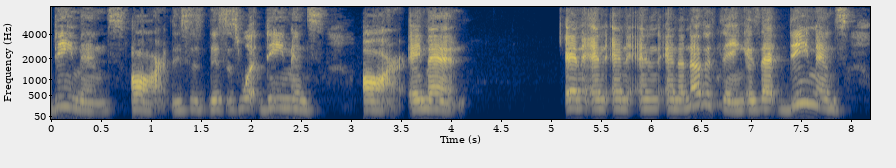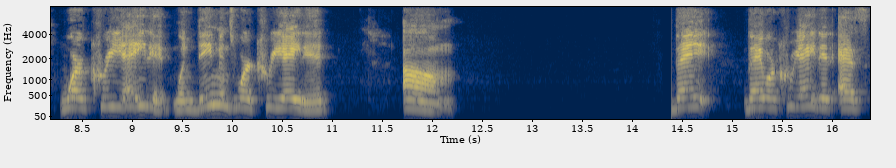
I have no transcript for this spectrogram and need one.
demons are. This is this is what demons are. Amen. And and and and and another thing is that demons were created when demons were created. Um, they they were created as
